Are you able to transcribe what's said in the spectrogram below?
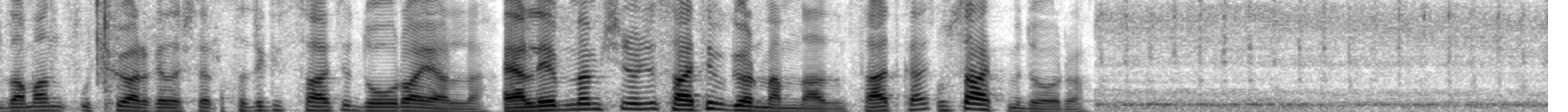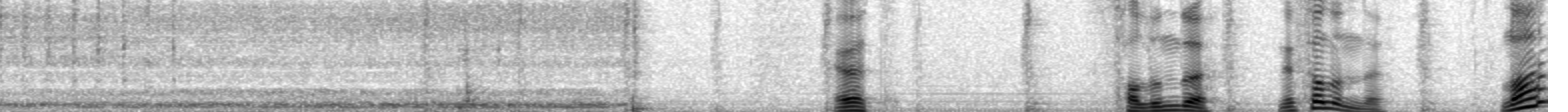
zaman uçuyor arkadaşlar. Saatdeki saati doğru ayarla. Ayarlayabilmem için önce saati bir görmem lazım. Saat kaç? Bu saat mi doğru? Evet. Salındı. Ne salındı? Lan!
